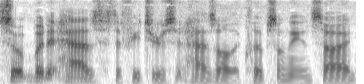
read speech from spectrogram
So, but it has the features. It has all the clips on the inside.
